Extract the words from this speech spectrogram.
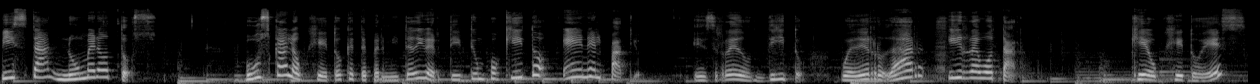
Pista número 2. Busca el objeto que te permite divertirte un poquito en el patio es redondito, puede rodar y rebotar. ¿Qué objeto es?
